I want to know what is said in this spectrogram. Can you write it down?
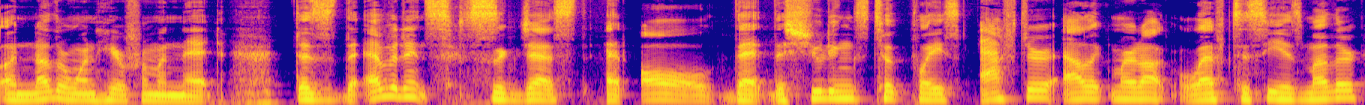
another one here from Annette. Does the evidence suggest at all that the shootings took place after Alex Murdaugh left to see his mother?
